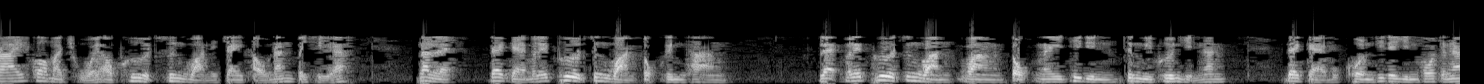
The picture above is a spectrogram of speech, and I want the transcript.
ร้ายก็มาฉวยเอาพืชซึ่งหว่านในใจเขานั้นไปเสีย นั่นแหละ ได้แก่เมล็ดพืชซึ่งหว่านตกริมทาง และเมล็ดพืชซึ่งหว่านวางตกในที่ดินซึ่งมีพื้นหินนั้น ได้แก่บุคคลที่ได้ยินพระชนะ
